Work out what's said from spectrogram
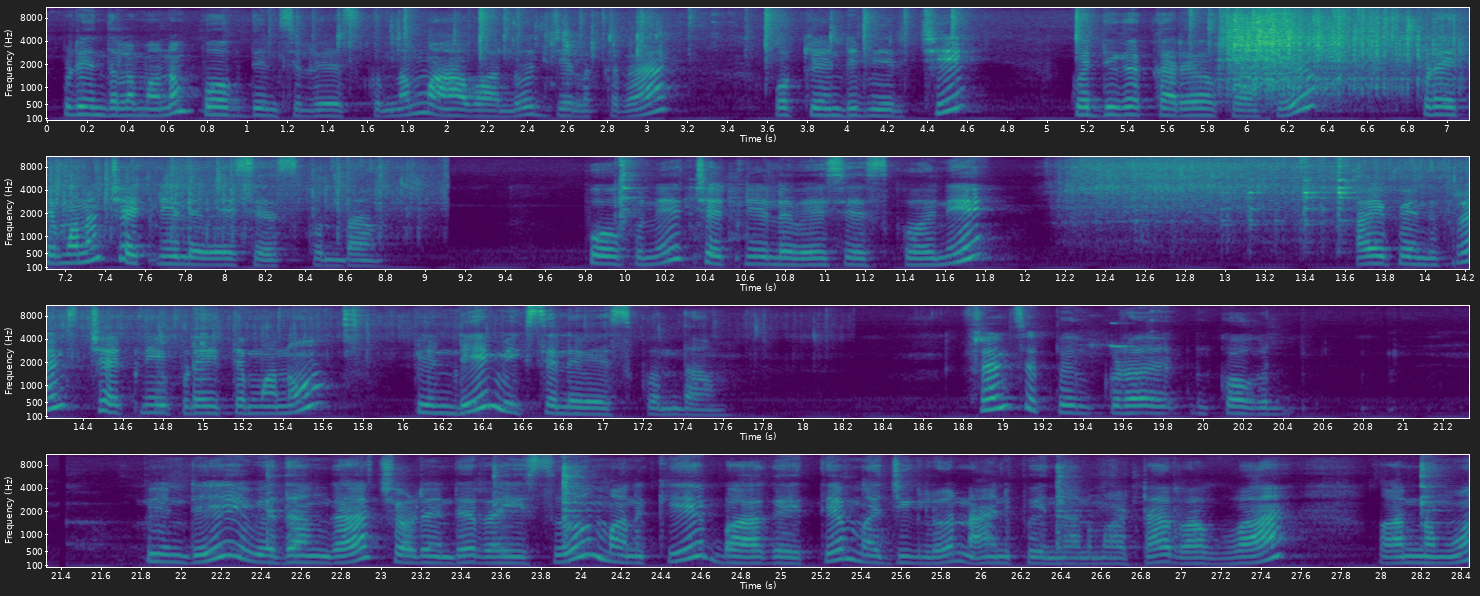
ఇప్పుడు ఇందులో మనం పోపు దినుసులు వేసుకుందాం. ఆవాలు జీలకర్ర ఒక ఎండుమిర్చి కొద్దిగా కరివేపాకు. ఇప్పుడైతే మనం చట్నీలో వేసేసుకుందాం. పోపుని చట్నీలో వేసేసుకొని అయిపోయింది ఫ్రెండ్స్. చట్నీ ఇప్పుడైతే మనం పిండి మిక్సీలో వేసుకుందాం. ఫ్రెండ్స్ ఇప్పుడు ఇంకొక పిండి ఈ విధంగా చూడండి. రైసు మనకి బాగా అయితే మజ్జిగలో నానిపోయింది అనమాట రవ్వ అన్నము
